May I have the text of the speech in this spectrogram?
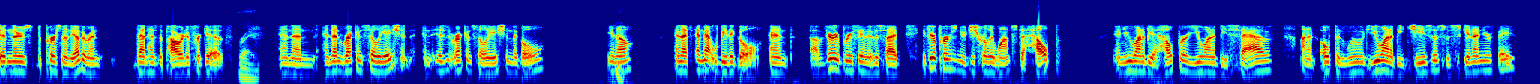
then there's the person on the other end then has the power to forgive. Right and then and then reconciliation. And isn't reconciliation the goal? You know, and that's and that will be the goal. And uh, very briefly on the other side, if you're a person who just really wants to help, and you want to be a helper, you want to be salve on an open wound, you want to be Jesus with skin on your face,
